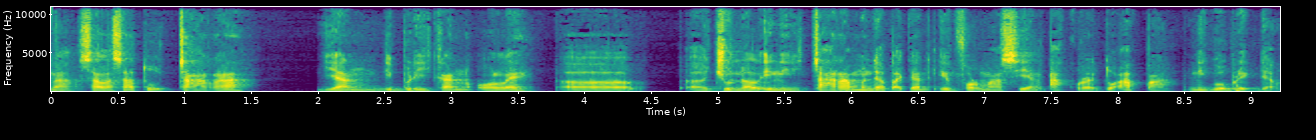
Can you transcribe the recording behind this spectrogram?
Nah salah satu cara yang diberikan oleh uh, uh, jurnal ini, cara mendapatkan informasi yang akurat itu apa? Ini gue breakdown.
